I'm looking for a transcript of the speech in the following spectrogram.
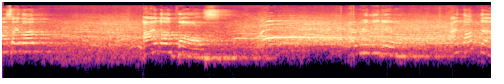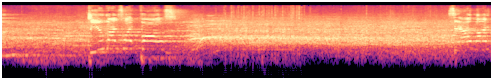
else I love? I love balls. I really do. I love them. Do you guys like balls? See, I like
